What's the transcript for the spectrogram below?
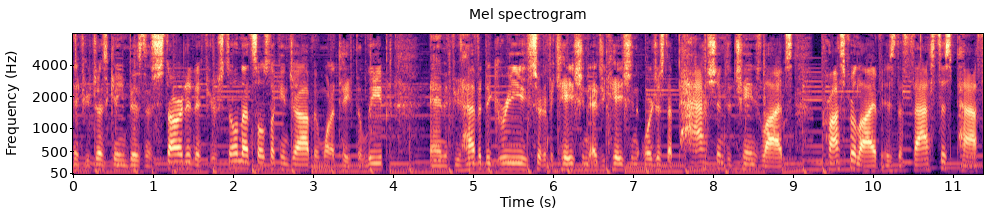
If you're just getting business started, if you're still in that soul sucking job and want to take the leap, and if you have a degree, certification, education, or just a passion to change lives, Prosper Live is the fastest path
